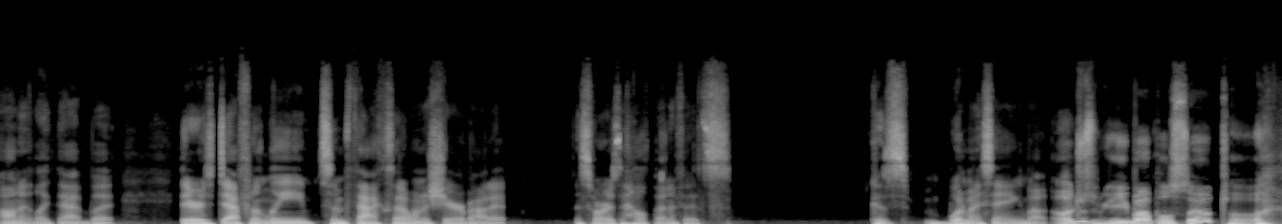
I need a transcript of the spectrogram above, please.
on it like that, but there's definitely some facts that I want to share about it as far as the health benefits. Because what am I saying about? I'll just eat my placenta.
